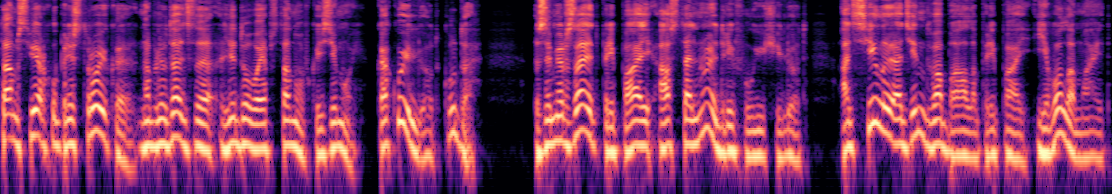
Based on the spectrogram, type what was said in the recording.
Там сверху пристройка, наблюдать за ледовой обстановкой зимой. Какой лед, куда? Замерзает припай, а остальное дрейфующий лед. От силы 1-2 балла припай, его ломает.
